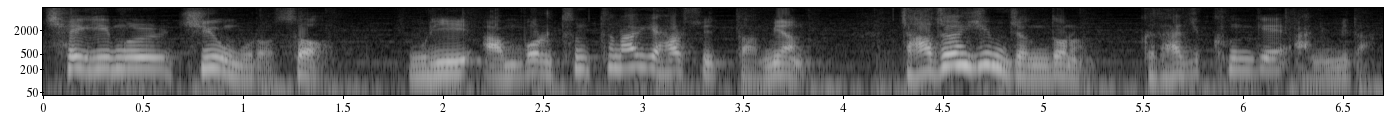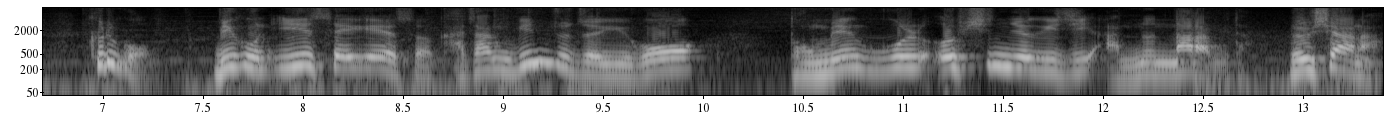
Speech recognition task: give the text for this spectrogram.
책임을 지음으로써 우리 안보를 튼튼하게 할 수 있다면 자존심 정도는 그다지 큰 게 아닙니다. 그리고 미군 이 세계에서 가장 민주적이고 동맹국을 업신여기지 않는 나라입니다. 러시아나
